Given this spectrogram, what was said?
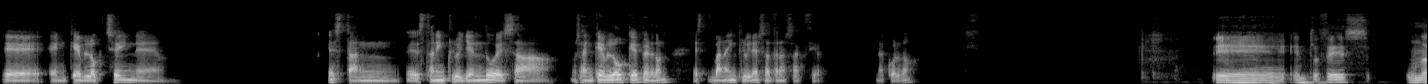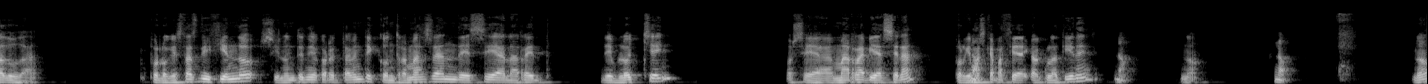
eh, en qué blockchain están, están incluyendo esa, o sea, en qué bloque, perdón, van a incluir esa transacción. ¿De acuerdo? Eh, entonces, una duda. Por lo que estás diciendo, si lo he entendido correctamente, contra más grande sea la red de blockchain, o sea, más rápida será, porque más capacidad de cálculo tiene. No. No. No. ¿no?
